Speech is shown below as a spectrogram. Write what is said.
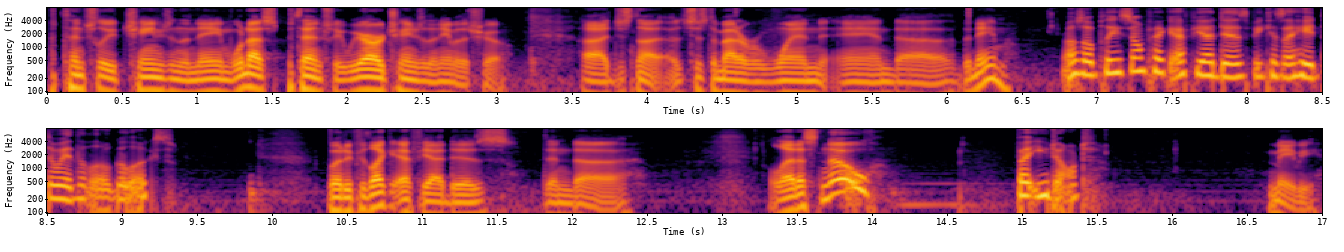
potentially changing the name, well, not potentially, we are changing the name of the show. Uh, just not. It's just a matter of when and uh, the name. Also, please don't pick F yeah Diz because I hate the way the logo looks. But if you like FEI Diz, then uh, let us know. But you don't. Maybe.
